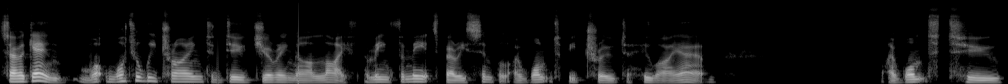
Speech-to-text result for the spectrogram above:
So again, what what are we trying to do during our life? I mean, for me, it's very simple. I want to be true to who I am. I want to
